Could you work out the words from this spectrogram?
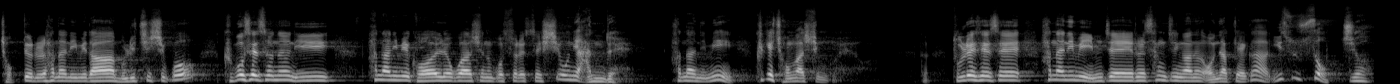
적들을 하나님이 다 물리치시고 그곳에서는 이 하나님이 거하려고 하시는 곳으로서의 시온이 안 돼. 하나님이 그렇게 정하신 거예요. 그러니까 블레셋의 하나님의 임재를 상징하는 언약궤가 있을 수 없죠.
